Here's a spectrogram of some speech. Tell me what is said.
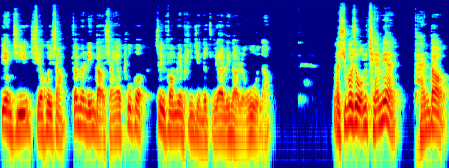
电机协会上专门领导想要突破这方面瓶颈的主要领导人物。然后，那徐博士，我们前面谈到。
